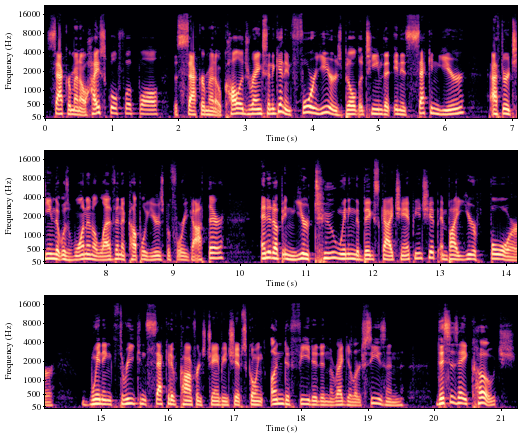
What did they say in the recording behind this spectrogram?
Sacramento high school football, the Sacramento college ranks, and again in four years build a team that in his second year after a team that was 1 and 11 a couple years before he got there ended up in year 2 winning the Big Sky championship and by year 4 winning 3 consecutive conference championships going undefeated in the regular season. This is a coach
